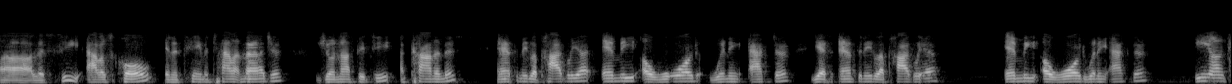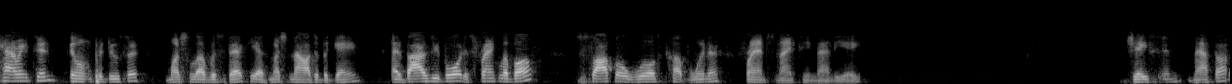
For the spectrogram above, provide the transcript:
Uh, let's see, Alice Cole, entertainment talent manager, Jonas Petit, economist, Anthony LaPaglia, Emmy award winning actor. Yes, Anthony LaPaglia, Emmy award winning actor. Ian Carrington, film producer. Much love, respect. He has much knowledge of the game. Advisory board is Frank Leboeuf, soccer World Cup winner, France 1998. Jason Mathot,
